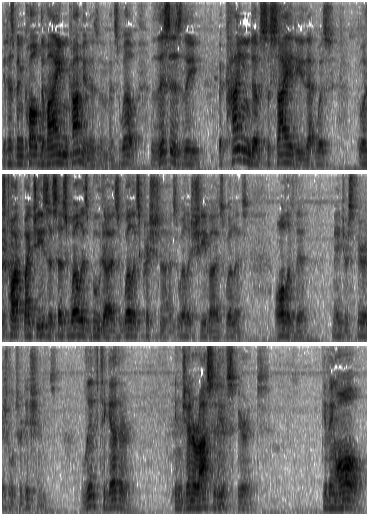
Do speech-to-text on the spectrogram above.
It has been called divine communism as well. This is the, the kind of society that was was taught by Jesus as well as Buddha, as well as Krishna, as well as Shiva, as well as all of the major spiritual traditions. Live together in generosity of spirit, giving all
